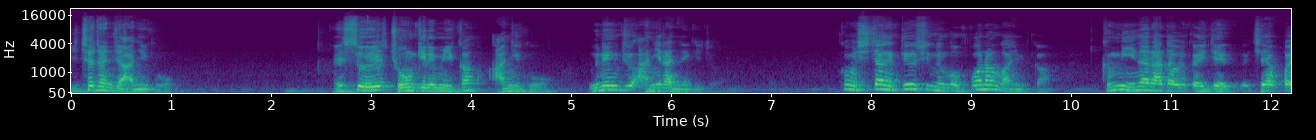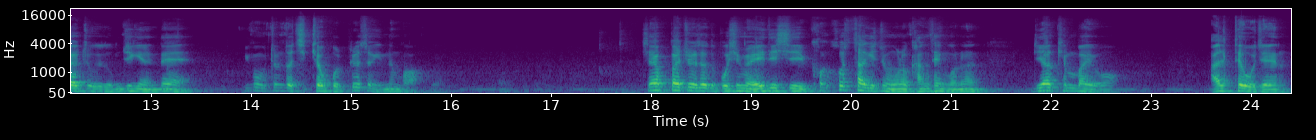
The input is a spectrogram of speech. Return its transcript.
2차 전지 아니고 SOL 좋은 기름입니까? 아니고 은행주 아니란 얘기죠. 그럼 시장에 띄울 수 있는 건 뻔한 거 아닙니까? 금리 인하를 하다 보니까 이제 제약바이오 쪽에도 움직이는데 이거 좀 더 지켜볼 필요성이 있는 것 같고요. 제약바이오 쪽에서도 보시면 ADC 코- 코스닥이 좀 오늘 강세인 거는 리아켄바이오, 알테오젠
